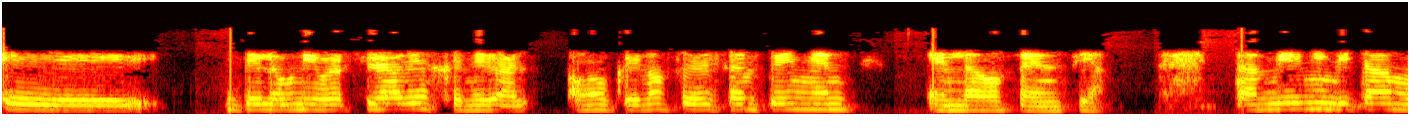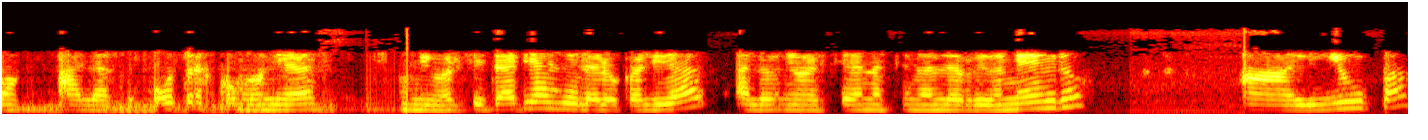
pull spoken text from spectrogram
eh, de la universidad en general, aunque no se desempeñen en la docencia. También invitamos a las otras comunidades universitarias de la localidad, a la Universidad Nacional de Río Negro, a IUPA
